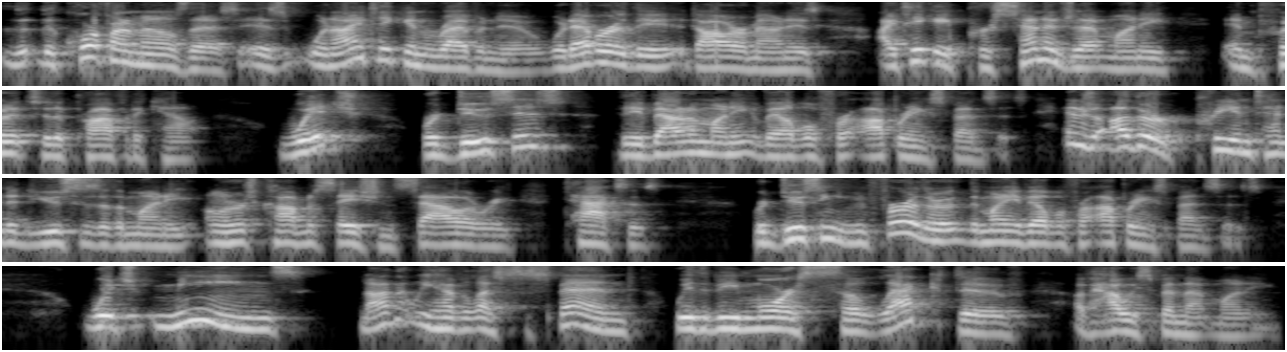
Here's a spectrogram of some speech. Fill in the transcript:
the, the core fundamentals is this is when I take in revenue, whatever the dollar amount is, I take a percentage of that money and put it to the profit account, which reduces the amount of money available for operating expenses. And there's other pre-intended uses of the money, owner's compensation, salary, taxes, reducing even further the money available for operating expenses, which means not that we have less to spend, we have to be more selective of how we spend that money.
